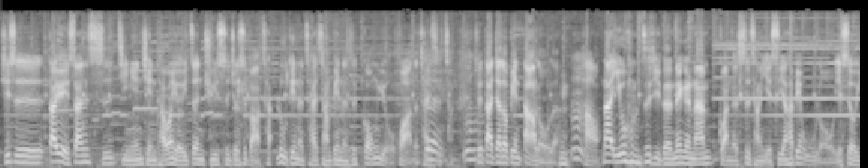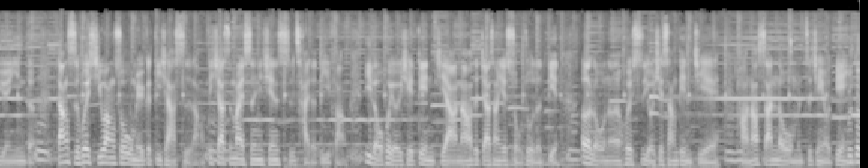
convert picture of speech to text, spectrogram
其实大约三十几年前，台湾有一阵趋势，就是把菜露天的菜市场变成是公有化的菜市场，所以大家都变大楼了。嗯好，那以我们自己的那个南馆的市场也是一样，它变五楼也是有原因的。当时会希望说，我们有一个地下室然后，地下室卖生鲜食材的地方，一楼会有一些店家，然后再加上一些手做的店，二楼呢会是有一些商店街，好，然后三楼我们之前有电影不都。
